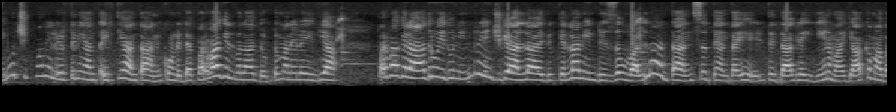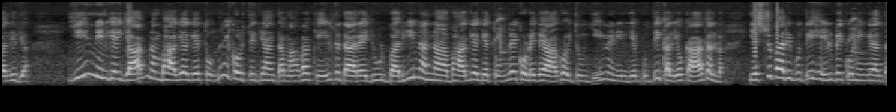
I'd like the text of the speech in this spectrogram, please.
ಏನೋ ಚಿಕ್ಕ ಮನೇಲಿ ಇರ್ತೀನಿ ಅಂತ, ಇರ್ತೀಯ ಅಂತ ಅಂದ್ಕೊಂಡಿದ್ದೆ ಪರವಾಗಿಲ್ವಲ್ಲ, ದೊಡ್ಡ ಮನೇಲೇ ಇದೆಯಾ? ಪರವಾಗಿಲ್ಲ, ಆದರೂ ಇದು ನಿನ್ನ ರೇಂಜ್ಗೆ ಅಲ್ಲ, ಇದಕ್ಕೆಲ್ಲ ನೀನು ಡಿಸರ್ವ್ ಅಲ್ಲ ಅಂತ ಅನಿಸುತ್ತೆ ಅಂತ ಹೇಳ್ತಿದ್ದಾಗಲೇ, ಏನಮ್ಮ, ಯಾಕಮ್ಮ ಬಂದಿದ್ಯಾ? ಏನು ನಿನಗೆ ಯಾಕೆ ನಮ್ಮ ಭಾಗ್ಯಗೆ ತೊಂದರೆ ಕೊಡ್ತಿದ್ಯಾ ಅಂತ ಮಾವ ಕೇಳ್ತಿದ್ದಾರೆ. ಇವಳು ಬರೀ ನನ್ನ ಭಾಗ್ಯಗೆ ತೊಂದರೆ ಕೊಡೋದೇ ಆಗೋಯ್ತು. ಏನು ನಿನಗೆ ಬುದ್ಧಿ ಕಲಿಯೋಕ್ಕಾಗಲ್ವಾ ಎಷ್ಟು ಬಾರಿ ಬುದ್ಧಿ ಹೇಳಬೇಕು ನಿನಗೆ ಅಂತ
